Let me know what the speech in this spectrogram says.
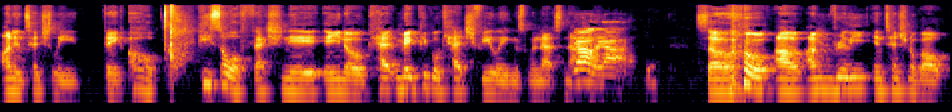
unintentionally think, oh, he's so affectionate, and you know, ca- make people catch feelings when that's not. Oh my yeah. so uh, I'm really intentional about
